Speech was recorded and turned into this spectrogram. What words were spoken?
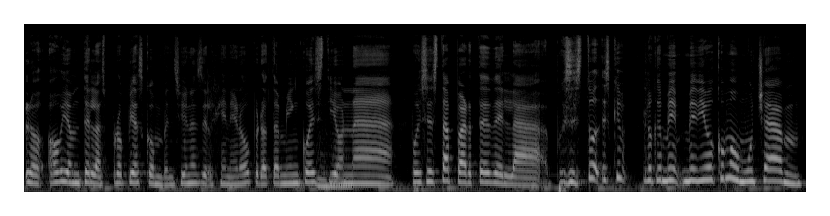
lo- obviamente las propias convenciones del género, pero también cuestiona pues esta parte de la, pues esto, es que lo que me, me dio como mucha, mm,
